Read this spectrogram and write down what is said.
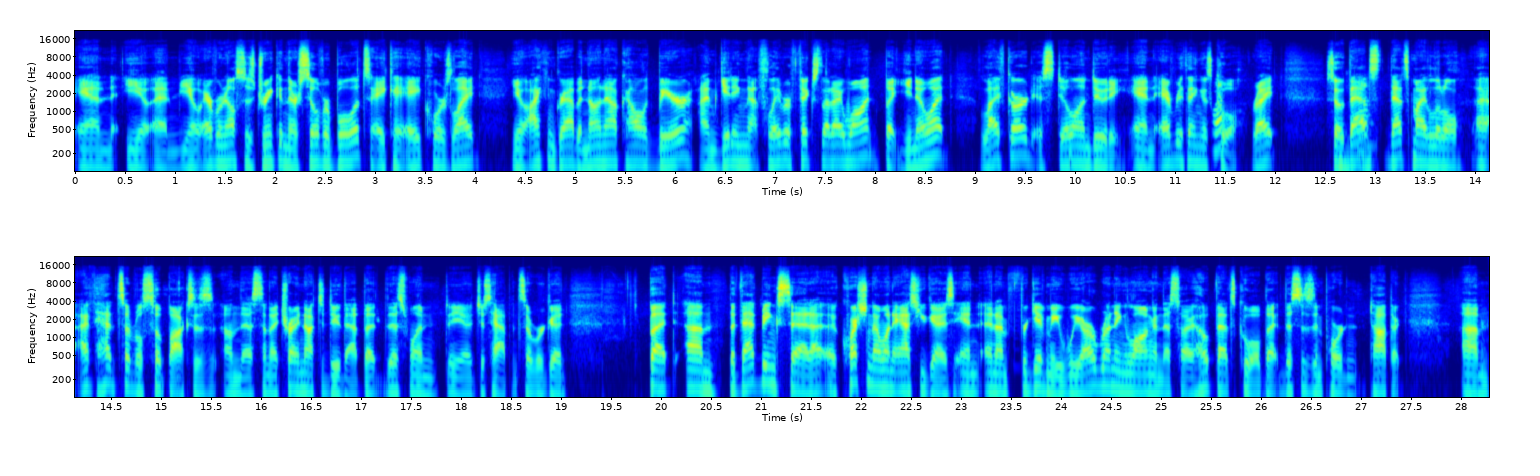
and you know, and you know, everyone else is drinking their silver bullets, aka Coors Light. You know, I can grab a non-alcoholic beer. I'm getting that flavor fix that I want. But you know what? Lifeguard is still on duty, and everything is Yep. cool, right? So that's that's my little. Uh, I've had several soapboxes on this, and I try not to do that, but this one, you know, just happened, so we're good. But um, but that being said, a question I want to ask you guys, and and um, forgive me, we are running long on this, so I hope that's cool. But this is an important topic. Um,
